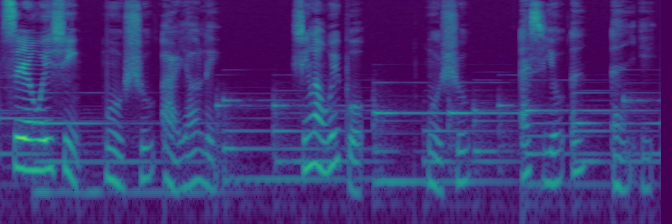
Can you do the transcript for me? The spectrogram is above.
私人微信木叔二幺零，新浪微博木叔 S U N N E。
